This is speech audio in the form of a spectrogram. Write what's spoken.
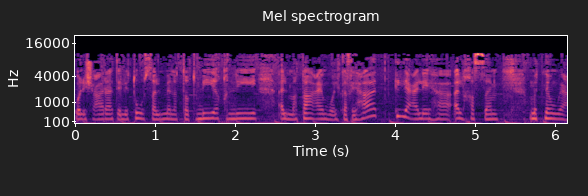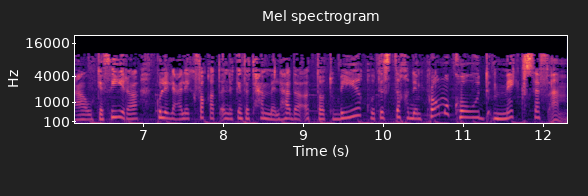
والإشعارات اللي توصل من التطبيق للمطاعم والكافيهات اللي عليها الخصم. متنوعة وكثيرة كل اللي عليك فقط أنك أنت تحمل هذا التطبيق وتستخدم promo code Mix FM.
